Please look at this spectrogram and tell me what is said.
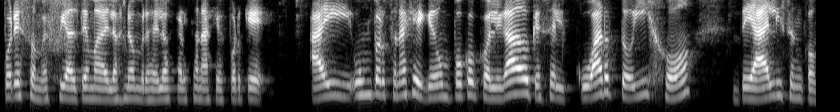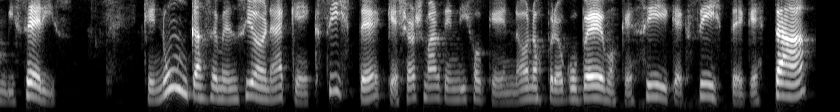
por eso me fui al tema de los nombres de los personajes, porque hay un personaje que quedó un poco colgado, que es el cuarto hijo de Alicent con Viserys, que nunca se menciona, que existe, que George Martin dijo que no nos preocupemos, que sí, que existe, que está,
